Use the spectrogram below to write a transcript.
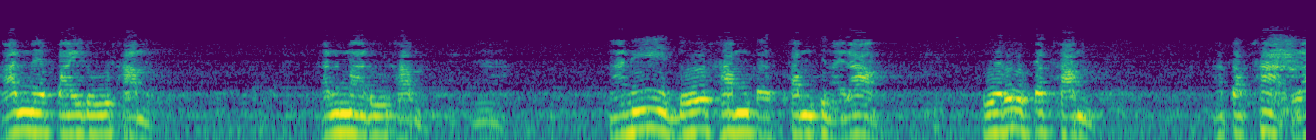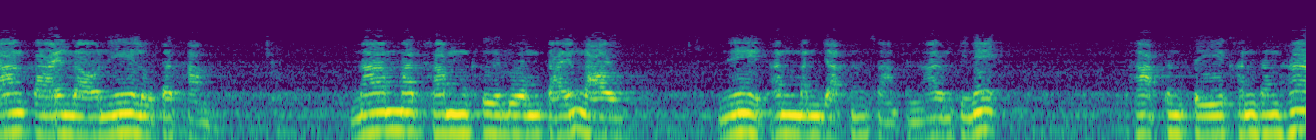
ท่านไม่ไปดูธรรมท่านมาดูธรรมอันนี้ดูธรรมกับธรรมที่ไหนเล่า คือรูปธรรม อัตภาพร่างกายเรานี้รูปธรรม นามธรรมคือดวงใจของเรา นี่ท่านบัญญัติในศาสนาตรงที่นี้ธาตุทั้งสี่ขันธ์ทั้งห้า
